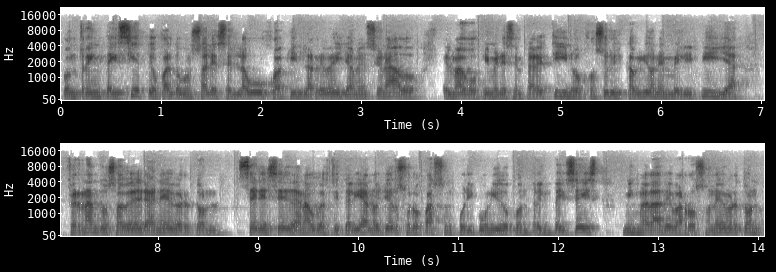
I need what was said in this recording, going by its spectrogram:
con 37, Osvaldo González en La U, Joaquín Larrebella mencionado, el Mago Jiménez en Palestino, José Luis Cavión en Melipilla, Fernando Saavedra en Everton, Cereceda en Audax Italiano, Gerson Opaso en Curicó Unido con 36, misma edad de Barroso en Everton,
